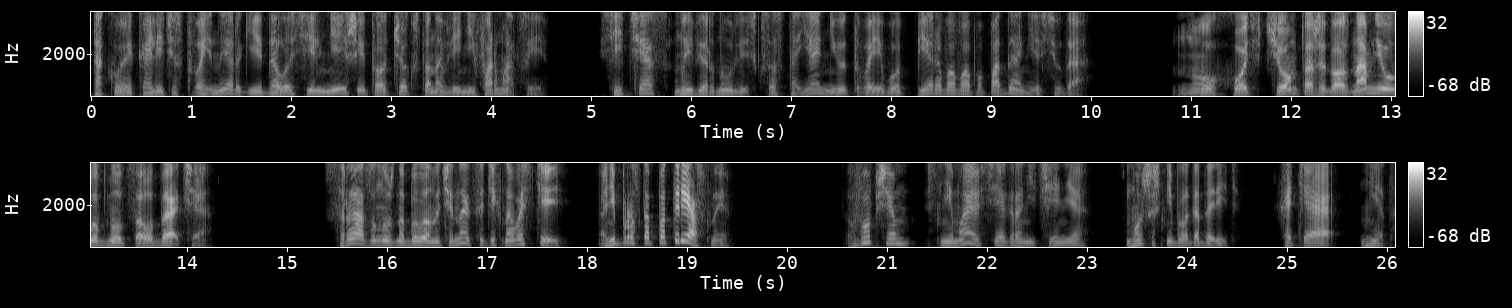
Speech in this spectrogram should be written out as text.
Такое количество энергии дало сильнейший толчок в становлении формации. Сейчас мы вернулись к состоянию твоего первого попадания сюда. Ну, хоть в чем-то же должна мне улыбнуться удача. Сразу нужно было начинать с этих новостей. Они просто потрясные. В общем, снимаю все ограничения. Можешь не благодарить. Хотя нет,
